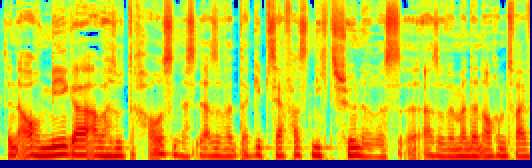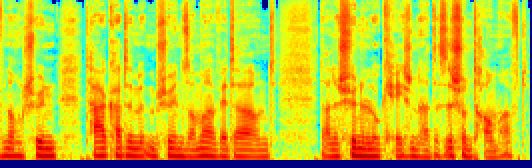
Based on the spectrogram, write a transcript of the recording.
sind auch mega, aber so draußen, das, also da gibt's ja fast nichts Schöneres. Also wenn man dann auch im Zweifel noch einen schönen Tag hatte mit einem schönen Sommerwetter und da eine schöne Location hat, das ist schon traumhaft.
